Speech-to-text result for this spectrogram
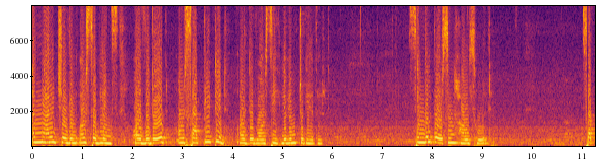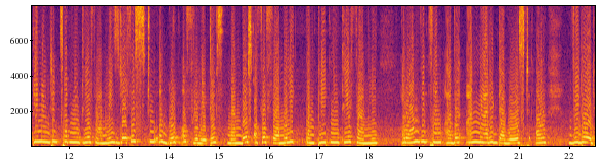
unmarried children or siblings, or widowed or separated or divorcee living together. Single person household. Supplemented subnuclear families refers to a group of relatives, members of a formerly complete nuclear family along with some other unmarried divorced or widowed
